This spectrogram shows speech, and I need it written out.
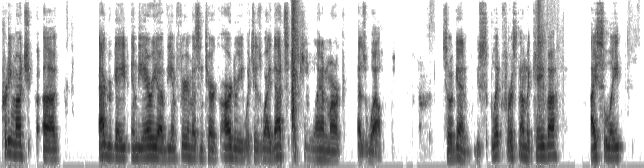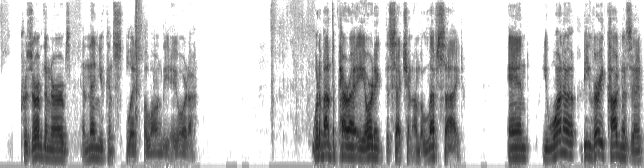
pretty much uh, aggregate in the area of the inferior mesenteric artery, which is why that's a key landmark as well. So again, you split first on the cava, isolate, preserve the nerves, and then you can split along the aorta. What about the para-aortic dissection on the left side? And you want to be very cognizant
